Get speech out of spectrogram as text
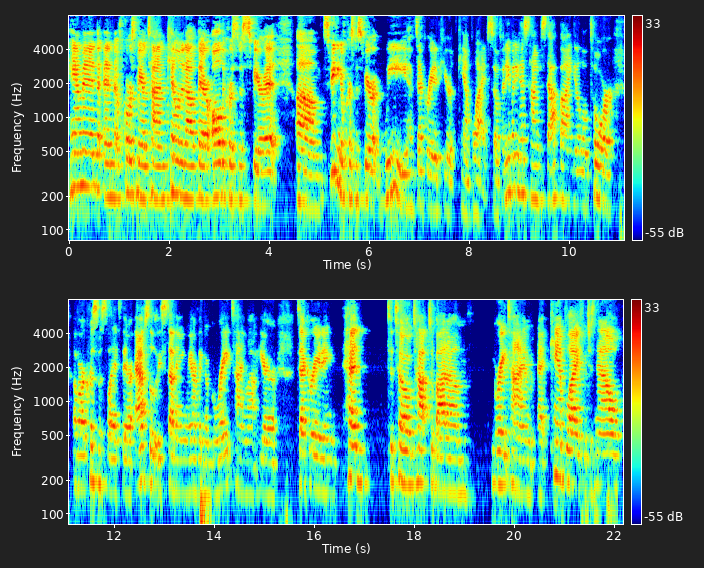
Hammond and, of course, Mayor Tom killing it out there, all the Christmas spirit. Um, speaking of Christmas spirit, we have decorated here at Camp Life. So if anybody has time to stop by and get a little tour of our Christmas lights, they are absolutely stunning. We are having a great time out here decorating head to toe, top to bottom. Great time at Camp Life, which is now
